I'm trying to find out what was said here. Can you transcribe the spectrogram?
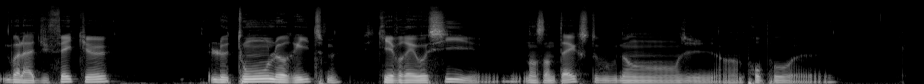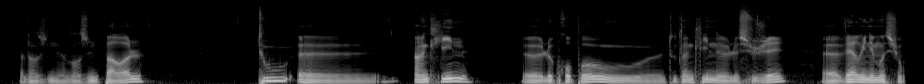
voilà, du fait que le ton, le rythme, ce qui est vrai aussi euh, dans un texte ou dans un propos, euh, dans, une, parole, tout incline le propos ou tout incline le sujet vers une émotion.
